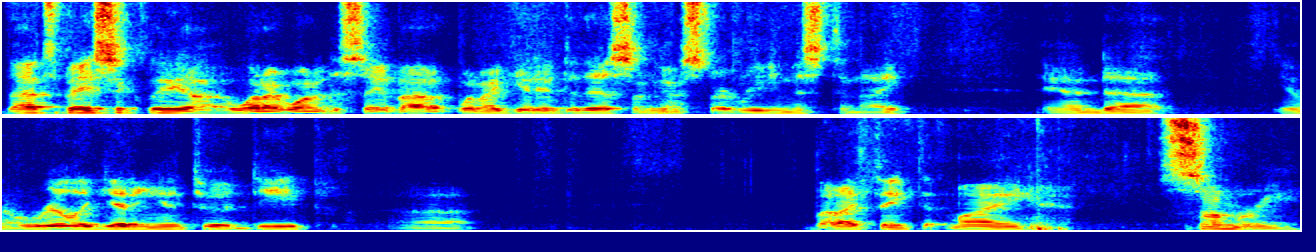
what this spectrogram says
that's basically uh, what I wanted to say about it. When I get into this, I'm going to start reading this tonight and, uh, you know, really getting into it deep. Uh, but I think that my summary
